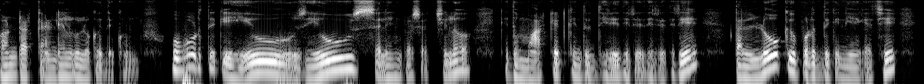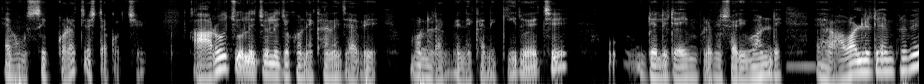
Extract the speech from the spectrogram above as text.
ঘণ্টার ক্যান্ডেলগুলোকে দেখুন। উপর থেকে হিউজ হিউজ সেলিং প্রেশার ছিল, কিন্তু মার্কেট কিন্তু ধীরে ধীরে ধীরে ধীরে তার লোকে উপরের দিকে নিয়ে গেছে এবং শিফট করার চেষ্টা করছে। আরও চলে চলে যখন এখানে যাবে, মনে রাখবেন এখানে কি রয়েছে? ডেলি টাইম ফ্রেমে sorry one day hourly time ফ্রেমে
